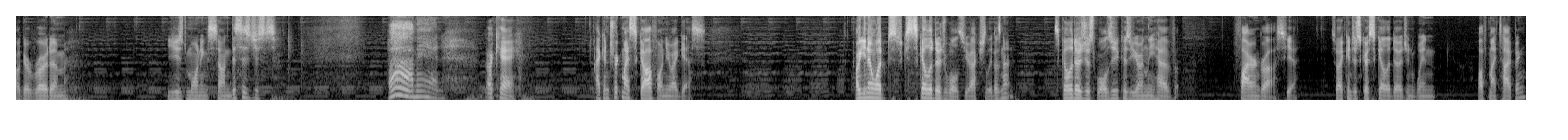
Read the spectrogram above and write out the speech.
I'll go Rotom. Used Morning Sun. This is just... Ah, man. Okay. I can trick my Scarf on you, I guess. Oh, you know what? Skeledirge walls you, actually, doesn't it? Skeledirge just walls you because you only have Fire and Grass. Yeah. So I can just go Skeledirge and win off my typing.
